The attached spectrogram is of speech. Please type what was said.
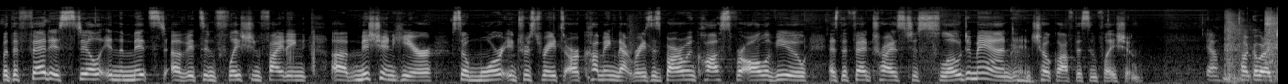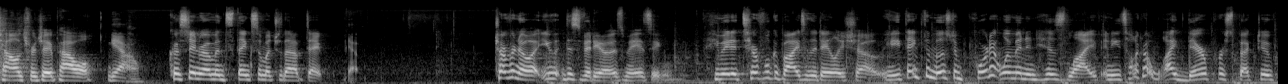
But the Fed is still in the midst of its inflation fighting uh, mission here. So more interest rates are coming. That raises borrowing costs for all of you as the Fed tries to slow demand and choke off this inflation. Yeah, talk about a challenge for Jay Powell. Yeah. Christine Romans, thanks so much for that update. Yep. Trevor Noah, you, this video is amazing. He made a tearful goodbye to The Daily Show. He thanked the most important women in his life, and he talked about why their perspective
